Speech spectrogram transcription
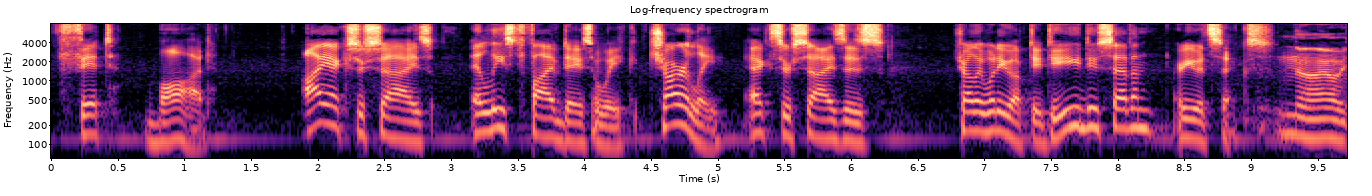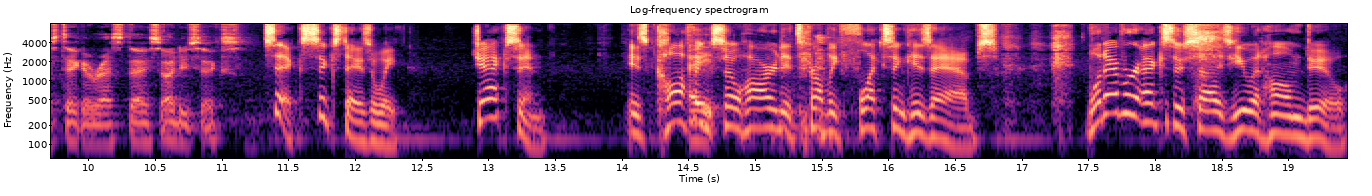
Fit Bod? I exercise at least five days a week. Charlie exercises. Charlie, what are you up to? Do you do seven? Or are you at six? No, I always take a rest day, so I do six. Six, six days a week. Jackson is coughing Hey. so hard it's probably flexing his abs. Whatever exercise you at home do,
